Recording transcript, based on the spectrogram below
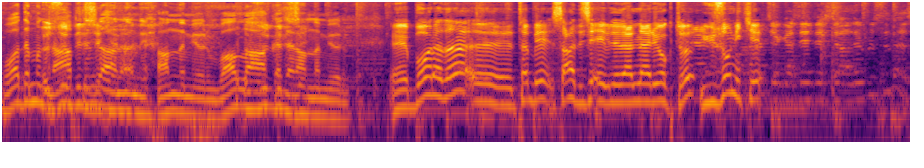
bu adamın Özür ne yaptığını da herhalde. anlamıyorum. anlamıyorum. Vallahi Özür hakikaten dileyecek. anlamıyorum. Ee, bu arada e, tabii sadece evlenenler yoktu. 112 Gazetesi alır mısınız?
